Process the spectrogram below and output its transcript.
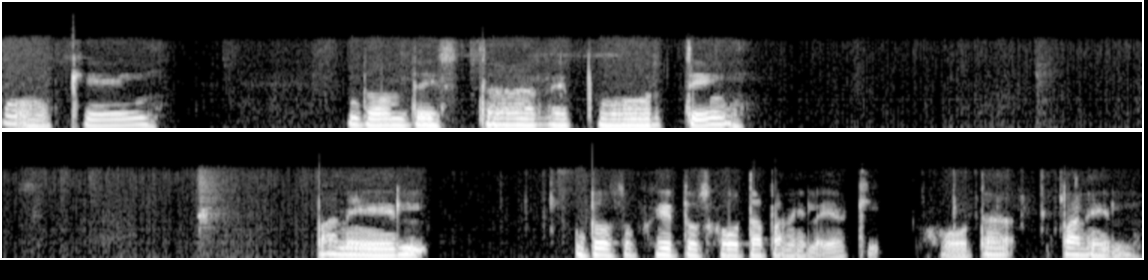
Ok. ¿Dónde está reporte? Panel. Dos objetos J panel hay aquí. J panel.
